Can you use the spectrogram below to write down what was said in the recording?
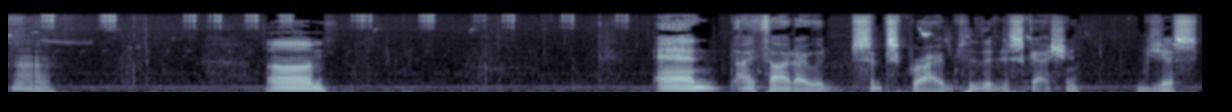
Huh. Um, and I thought I would subscribe to the discussion, just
